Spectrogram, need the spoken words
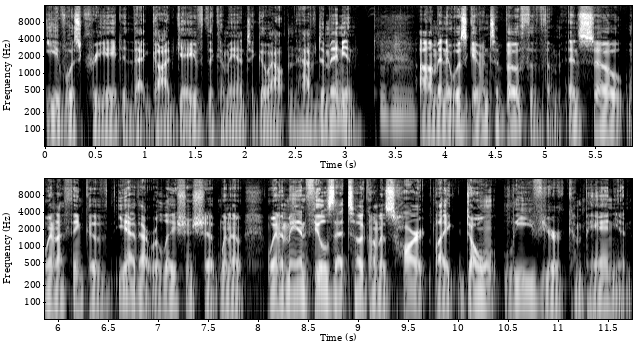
Eve was created that God gave the command to go out and have dominion. Um, and it was given to both of them. And so when I think of yeah that relationship, when a when a man feels that tug on his heart, like don't leave your companion.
